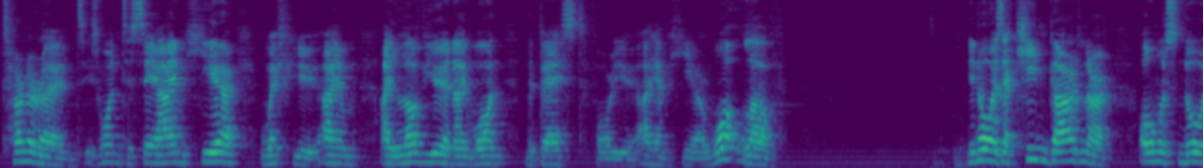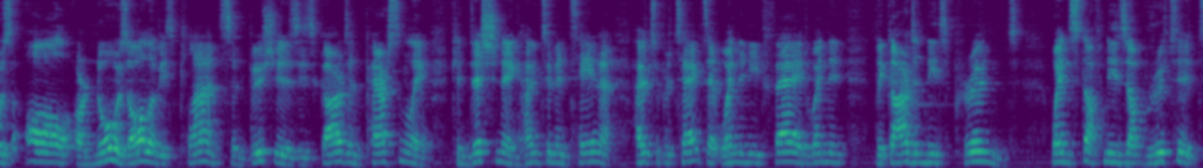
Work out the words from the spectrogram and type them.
Turn around. He's wanting to say, I am here with you. I am I love you and I want the best for you. I am here. What love. You know, as a keen gardener almost knows all or knows all of his plants and bushes, his garden personally, conditioning, how to maintain it, how to protect it, when they need fed, when they, the garden needs pruned, when stuff needs uprooted.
